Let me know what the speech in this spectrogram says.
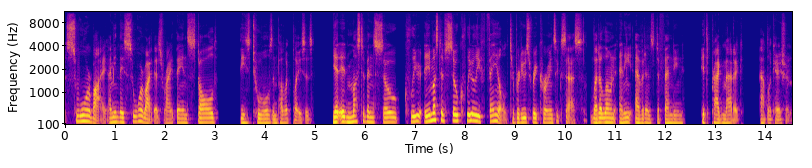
swore by. I mean, they swore by this, right? They installed these tools in public places. Yet it must have been so clear, it must have so clearly failed to produce recurring success, let alone any evidence defending its pragmatic application.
